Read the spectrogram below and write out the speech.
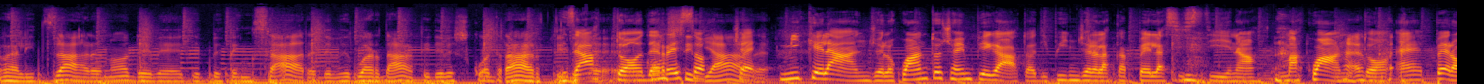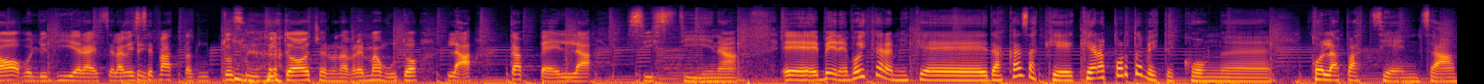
realizzare, no? deve, deve pensare, deve guardarti, deve squadrarti. Esatto, deve del resto, cioè, Michelangelo quanto ci ha impiegato a dipingere la Cappella Sistina? Ma quanto? Eh, eh? Però voglio dire, se l'avesse Sì. fatta tutto subito, cioè non avremmo avuto la Cappella Sistina. Eh, bene, voi cari amiche da casa, che, che rapporto avete con, eh, con la pazienza?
